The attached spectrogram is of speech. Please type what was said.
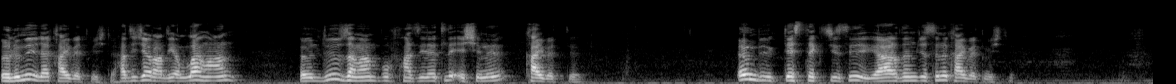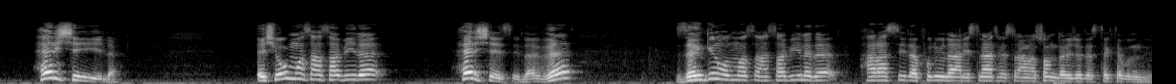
ölümüyle kaybetmişti. Hatice radıyallahu an öldüğü zaman bu faziletli eşini kaybetti. En büyük destekçisi, yardımcısını kaybetmişti. Her şeyiyle eşi olmasa hasabıyla her şeysiyle ve zengin olmasa hasabıyla de parasıyla, puluyla aleyhissalatü vesselam'a son derece destekte bulunuyor.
